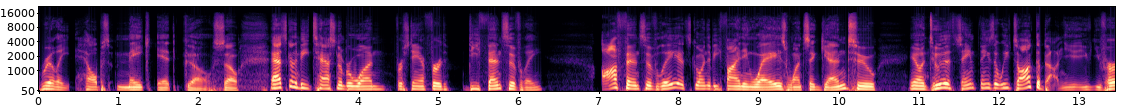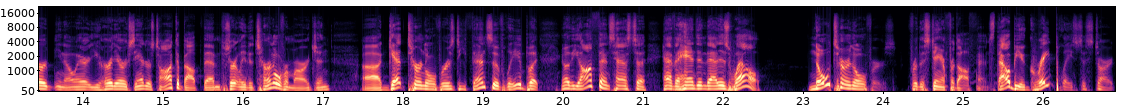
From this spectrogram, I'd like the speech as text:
really helps make it go. So that's going to be task number 1 for Stanford defensively. Offensively, it's going to be finding ways once again to you know, do the same things that we've talked about. And you, have heard, you know, you heard Eric Sanders talk about them. Certainly, the turnover margin, uh, get turnovers defensively, but you know, the offense has to have a hand in that as well. No turnovers for the Stanford offense. That would be a great place to start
